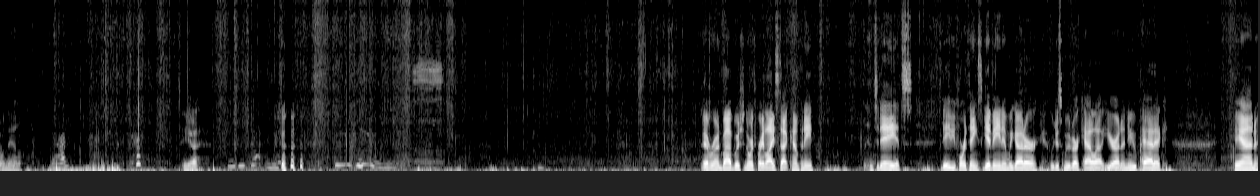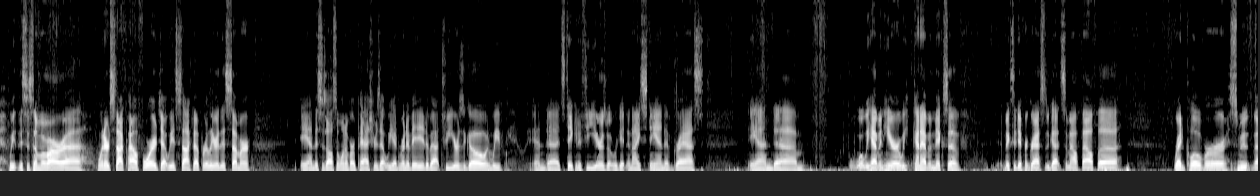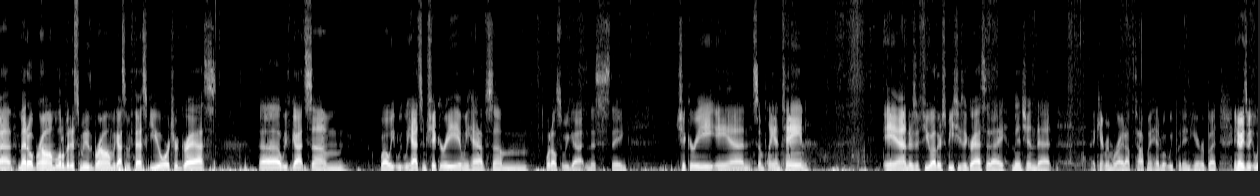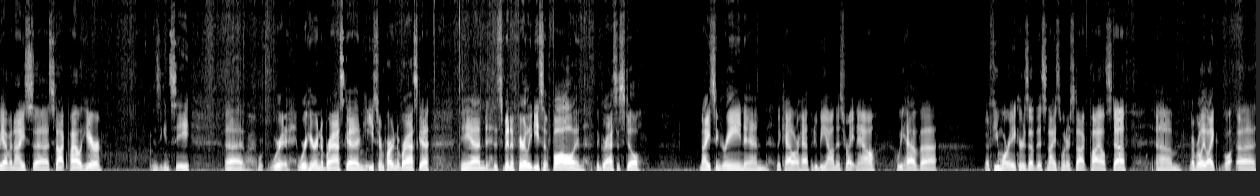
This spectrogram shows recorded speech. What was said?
one now. Dad? Yeah. Everyone, Bob Bush, North Prairie Livestock Company. And today it's day before Thanksgiving and we got our, we just moved our cattle out here on a new paddock. And we, this is some of our uh, winter stockpile forage that we had stocked up earlier this summer. And this is also one of our pastures that we had renovated about two years ago and we've, and uh, it's taken a few years, but we're getting a nice stand of grass. And um, what we have in here, we kind of have a mix of mix of different grasses. We got some alfalfa, red clover, smooth uh, meadow brome, a little bit of smooth brome. We got some fescue, orchard grass. Uh, we've got some, well, we, we, we had some chicory and we have some, what else have we got in this thing? Chicory and some plantain. And there's a few other species of grass that I mentioned that I can't remember right off the top of my head what we put in here. But anyways, we, we have a nice uh, stockpile here. As you can see, uh, we're, we're here in Nebraska, in the eastern part of Nebraska. And it's been a fairly decent fall and the grass is still nice and green and the cattle are happy to be on this right now. We have uh, a few more acres of this nice winter stockpile stuff. Um, I really like uh,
